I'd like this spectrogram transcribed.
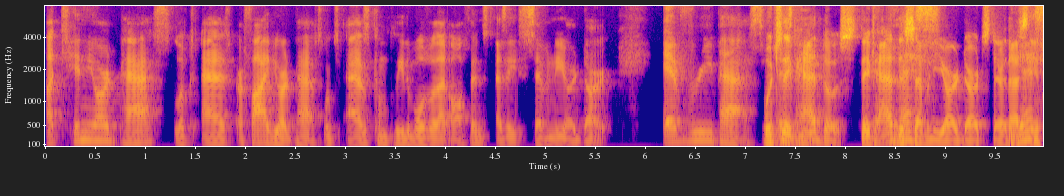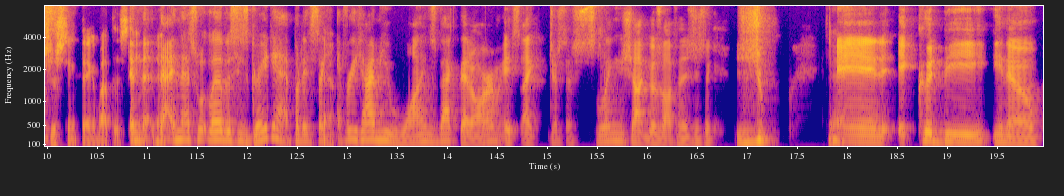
a 10 yard pass looks as or five yard pass looks as completable to that offense as a 70 yard dart every pass. Which they've had those. They've had yes. the 70 yard darts there. That's yes. the interesting thing about this. And, th- yeah. and that's what Levis is great at. But it's like yeah. every time he winds back that arm, it's like just a slingshot goes off and it's just like, zoop. Yeah. and it could be, you know,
